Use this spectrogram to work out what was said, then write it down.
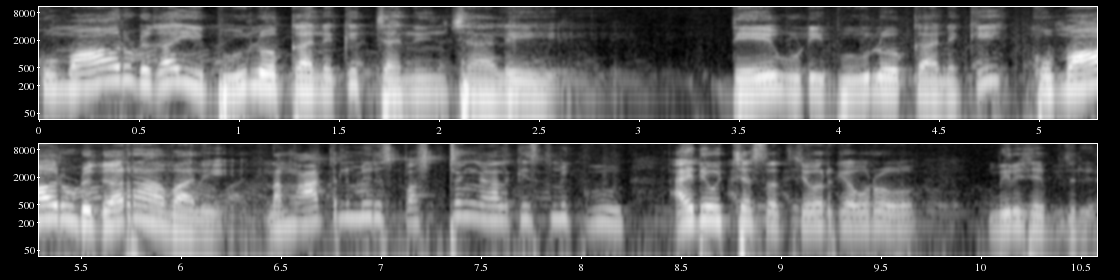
కుమారుడుగా ఈ భూలోకానికి జనించాలి. దేవుడి భూలోకానికి కుమారుడుగా రావాలి. నా మాటలు మీరు స్పష్టంగా ఆలకిస్తే మీకు ఐడియా వచ్చేస్తుంది. చివరికి ఎవరో మీరే చెప్తారు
